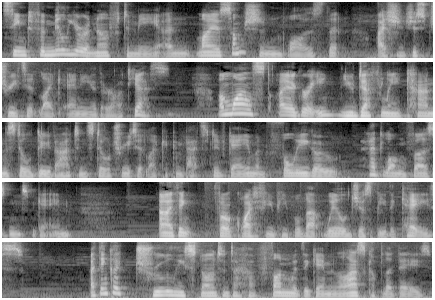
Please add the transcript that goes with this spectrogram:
seemed familiar enough to me, and my assumption was that I should just treat it like any other RTS. And whilst I agree, you definitely can still do that and still treat it like a competitive game and fully go headlong first into the game, and I think for quite a few people that will just be the case, I think I truly started to have fun with the game in the last couple of days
